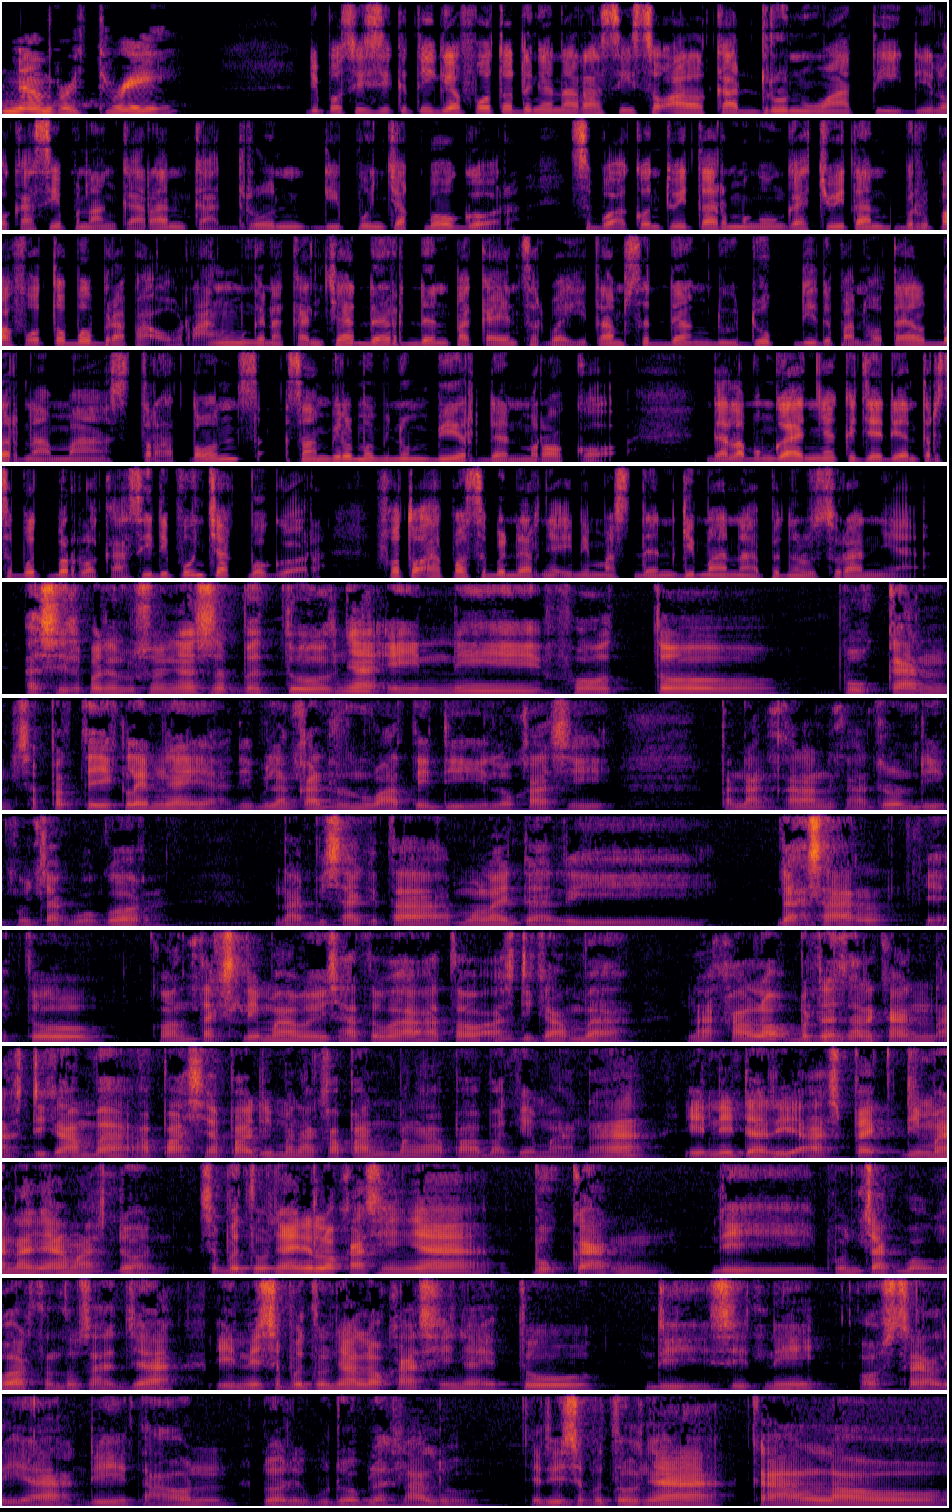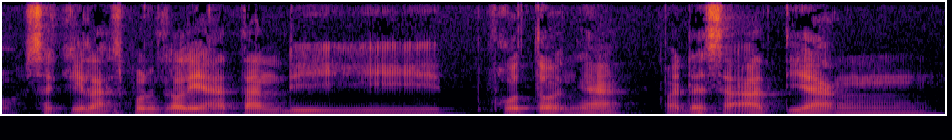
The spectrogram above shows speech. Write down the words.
Number 3. Di posisi ketiga, foto dengan narasi soal Kadrunwati di lokasi penangkaran Kadrun di Puncak Bogor. Sebuah akun Twitter mengunggah cuitan berupa foto beberapa orang mengenakan cadar dan pakaian serba hitam sedang duduk di depan hotel bernama Stratons sambil meminum bir dan merokok. Dalam unggahannya, kejadian tersebut berlokasi di Puncak Bogor. Foto apa sebenarnya ini mas dan gimana penelusurannya? Hasil penelusurannya sebetulnya ini foto bukan seperti klaimnya ya, dibilang Kadrunwati di lokasi penangkaran Kadrun di Puncak Bogor. Nah, bisa kita mulai dari dasar yaitu konteks 5W1H atau Asdikamba. Nah, kalau berdasarkan Asdikamba, apa siapa di mana kapan mengapa bagaimana, ini dari aspek di mananya Mas Don. Sebetulnya ini lokasinya bukan di Puncak Bogor tentu saja. Ini sebetulnya lokasinya itu di Sydney, Australia di tahun 2012 lalu. Jadi sebetulnya kalau sekilas pun kelihatan di fotonya pada saat yang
